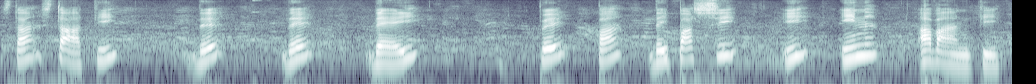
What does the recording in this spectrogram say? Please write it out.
sta stati de de dei pe pa dei passi i in avanti.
